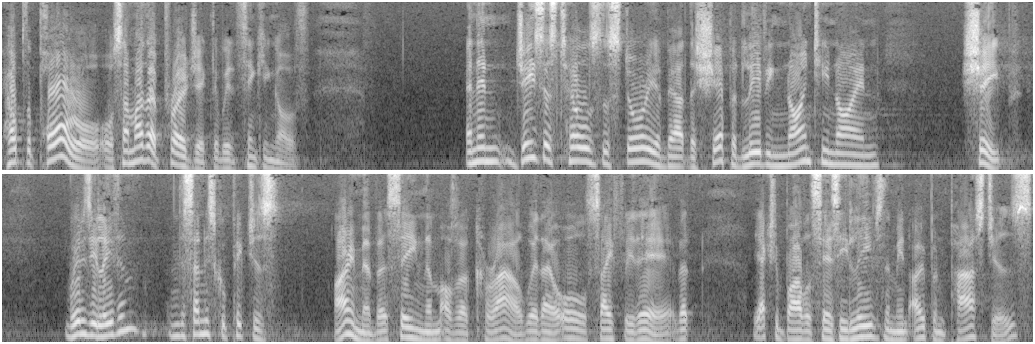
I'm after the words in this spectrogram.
help the poor or, or some other project that we're thinking of. And then Jesus tells the story about the shepherd leaving 99 sheep where does he leave them? In the Sunday school pictures, I remember seeing them of a corral where they were all safely there, but the actual Bible says he leaves them in open pastures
